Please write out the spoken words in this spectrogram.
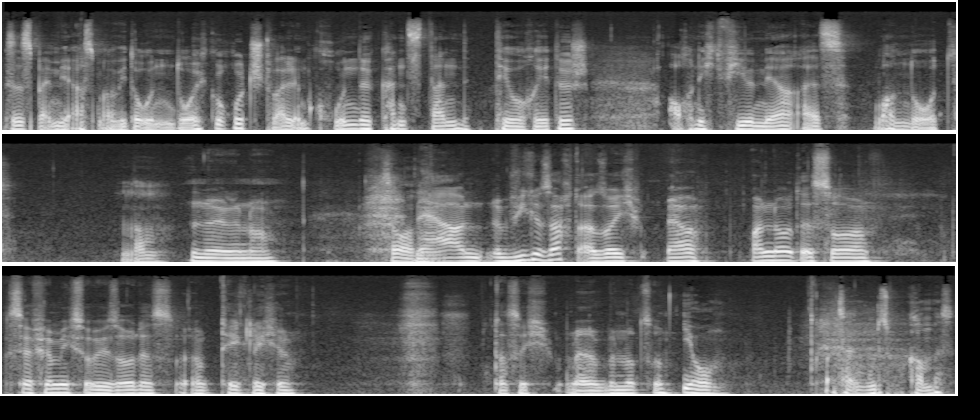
ist es bei mir erstmal wieder unten durchgerutscht, weil im Grunde kann es dann theoretisch auch nicht viel mehr als OneNote. Ne? Nö, genau. So. Ja, und wie gesagt, also ich, ja, OneNote ist so, ist ja für mich sowieso das äh, tägliche, das ich äh, benutze. Jo, weil es halt ein gutes Programm ist.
